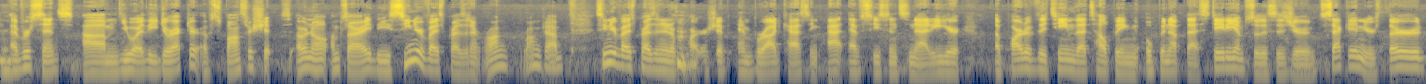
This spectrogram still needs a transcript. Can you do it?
Yeah. ever since. Um, you are the director of sponsorships. Oh no, I'm sorry, the senior vice president. Wrong, wrong job. Senior vice president of partnership and broadcasting at FC Cincinnati. You're a part of the team that's helping open up that stadium. So this is your second, your third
